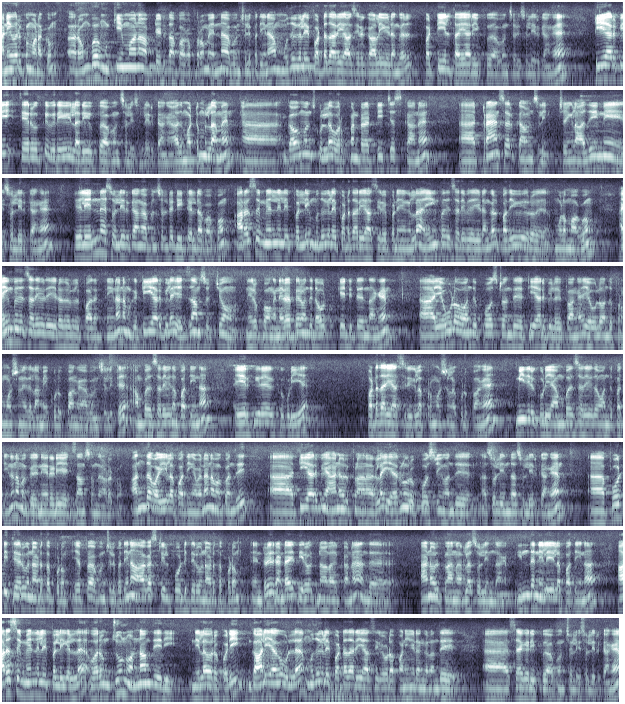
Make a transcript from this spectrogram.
அனைவருக்கும் வணக்கம். ரொம்ப முக்கியமான அப்டேட் தான் பார்க்க போகிறோம் என்ன அப்படின்னு சொல்லி பார்த்தீங்கன்னா முதுகலை பட்டதாரி ஆசிரியர் காலி இடங்கள் பட்டியல் தயாரிப்பு அப்படின்னு சொல்லி சொல்லியிருக்காங்க. டிஆர்பி தேர்வுக்கு விரைவில் அறிவிப்பு அப்படின்னு சொல்லி சொல்லியிருக்காங்க. அது மட்டும் இல்லாமல் கவர்மெண்ட் ஸ்கூலில் ஒர்க் பண்ணுற டீச்சர்ஸ்க்கான ட்ரான்ஸ்ஃபர் கவுன்சிலிங் சரிங்களா? அதையுமே சொல்லியிருக்காங்க. இதில் என்ன சொல்லியிருக்காங்க அப்படின்னு சொல்லிட்டு டீட்டெயில்டாக பார்ப்போம். அரசு மேல்நிலைப்பள்ளி முதுகலை பட்டதாரி ஆசிரியர் பணியங்களில் ஐம்பது சதவீத இடங்கள் பதவி உயர்வு மூலமாகவும் ஐம்பது சதவீத இடங்கள் பார்த்தீங்கன்னா நமக்கு டிஆர்பியில் எக்ஸாம்ஸ் வச்சும் நிரப்புவாங்க நிறைய பேர் வந்து டவுட் கேட்டுகிட்டு இருந்தாங்க. எவ்வளோ வந்து போஸ்ட் வந்து டிஆர்பியில் வைப்பாங்க? எவ்வளோ வந்து ப்ரொமோஷன் இதெல்லாமே கொடுப்பாங்க அப்படின்னு சொல்லிட்டு ஐம்பது சதவீதம் பார்த்தீங்கன்னா ஏற்கனவே இருக்கக்கூடிய பட்டதாரி ஆசிரியர்களை ப்ரொமோஷனில் கொடுப்பாங்க. மீதி இருக்கக்கூடிய ஐம்பது சதவீதம் வந்து பார்த்திங்கன்னா நமக்கு நேரடியாக எக்ஸாம்ஸ் வந்து நடக்கும். அந்த வகையில் பார்த்திங்க வேணால் நமக்கு வந்து டிஆர்பி ஆனுவல் பிளானரில் இரநூறு போஸ்டிங் வந்து சொல்லியிருந்தா சொல்லியிருக்காங்க. போட்டித் தேர்வு நடத்தப்படும். எப்போ அப்படின்னு சொல்லி பார்த்தீங்கன்னா ஆகஸ்டில் போட்டித் தேர்வு நடத்தப்படும் என்று ரெண்டாயிரத்தி இருபத்தி நாலுக்கான அந்த ஆனுவல் பிளானரில் சொல்லியிருந்தாங்க. இந்த நிலையில் பார்த்தீங்கன்னா அரசு மேல்நிலைப் பள்ளிகளில் வரும் ஜூன் ஒன்றாம் தேதி நிலவரப்படி காலியாக உள்ள முதுகலை பட்டதாரி ஆசிரியரோட பணியிடங்கள் வந்து சேகரிப்பு அப்படின்னு சொல்லி சொல்லியிருக்காங்க.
